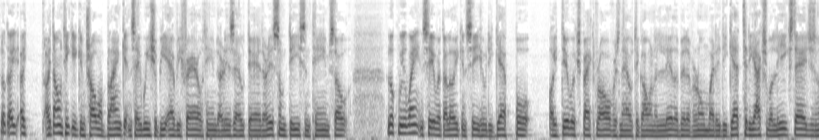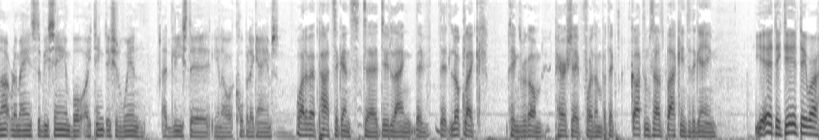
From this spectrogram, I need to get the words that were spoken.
look, I, I, I don't think you can throw a blanket and say we should beat every Faroe team there is out there. There is some decent teams. So, look, we'll wait and see what they're like and see who they get, but. I do expect Rovers now to go on a little bit of a run. Whether they get to the actual league stages or not remains to be seen. But I think they should win at least a you know a couple of games. What about Pats against uh, Dudelange? They they looked like things were going pear shaped for them, but they got themselves back into the game. Yeah, they did. They were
